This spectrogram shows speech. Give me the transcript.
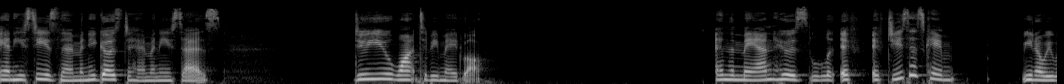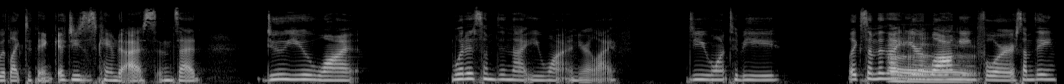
and he sees them and he goes to him and he says do you want to be made well and the man who is if if jesus came you know we would like to think if jesus came to us and said do you want what is something that you want in your life do you want to be like something that you're Uh, longing for something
